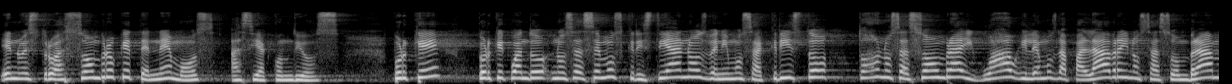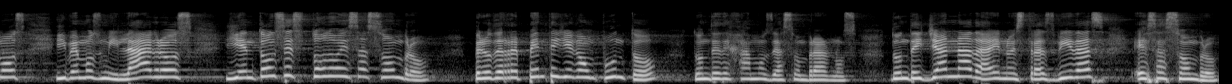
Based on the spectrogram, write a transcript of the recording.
en nuestro asombro que tenemos hacia con Dios. ¿Por qué? Porque cuando nos hacemos cristianos, venimos a Cristo, todo nos asombra y wow, y leemos la palabra y nos asombramos y vemos milagros y entonces todo es asombro, pero de repente llega un punto donde dejamos de asombrarnos, donde ya nada en nuestras vidas es asombro,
